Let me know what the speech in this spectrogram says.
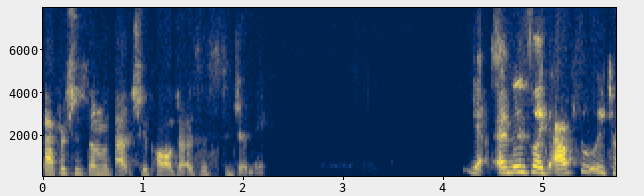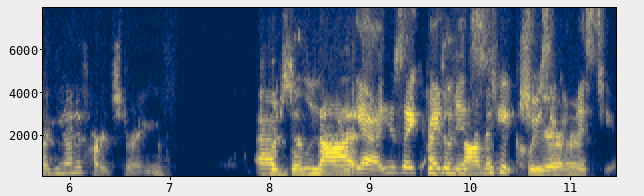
after she's done with that, she apologizes to Jimmy, Yes. and is like absolutely tugging on his heartstrings. but does Absolutely. not- Yeah, he's like, I does missed not make you. it She was like, I missed you.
